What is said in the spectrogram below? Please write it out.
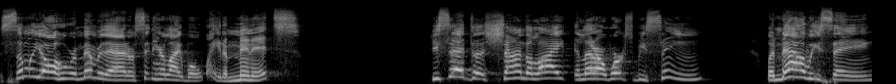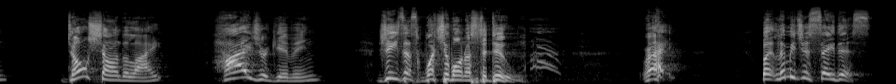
Some of y'all who remember that are sitting here like, well, wait a minute. He said to shine the light and let our works be seen, but now he's saying, don't shine the light, hide your giving. Jesus, what you want us to do? right? But let me just say this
